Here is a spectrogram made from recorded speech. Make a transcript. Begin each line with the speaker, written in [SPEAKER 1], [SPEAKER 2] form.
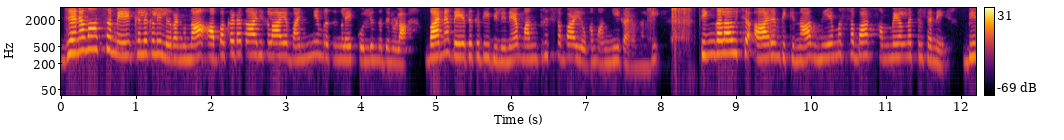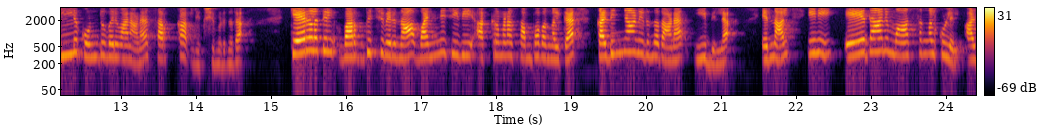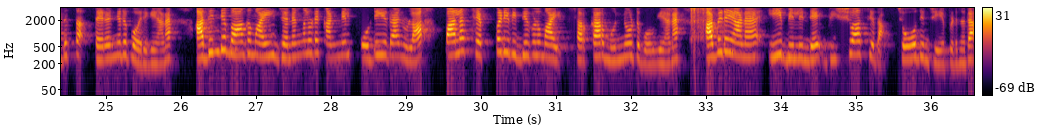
[SPEAKER 1] ജനവാസ മേഖലകളിൽ ഇറങ്ങുന്ന അപകടകാരികളായ വന്യമൃഗങ്ങളെ കൊല്ലുന്നതിനുള്ള വന ഭേദഗതി ബില്ലിന് മന്ത്രിസഭാ യോഗം അംഗീകാരം നൽകി. തിങ്കളാഴ്ച ആരംഭിക്കുന്ന നിയമസഭാ സമ്മേളനത്തിൽ തന്നെ ബില്ല് കൊണ്ടുവരുവാനാണ് സർക്കാർ ലക്ഷ്യമിടുന്നത്. കേരളത്തിൽ വർദ്ധിച്ചു വരുന്ന വന്യജീവി ആക്രമണ സംഭവങ്ങൾക്ക് കടിഞ്ഞാണിടുന്നതാണ് ഈ ബില്ല്. എന്നാൽ ഇനി ഏതാനും മാസങ്ങൾക്കുള്ളിൽ അടുത്ത തെരഞ്ഞെടുപ്പ് വരികയാണ്. അതിന്റെ ഭാഗമായി ജനങ്ങളുടെ കണ്ണിൽ പൊടിയിടാനുള്ള പല ചെപ്പടി വിദ്യകളുമായി സർക്കാർ മുന്നോട്ട് പോവുകയാണ്. അവിടെയാണ് ഈ ബില്ലിന്റെ വിശ്വാസ്യത ചോദ്യം ചെയ്യപ്പെടുന്നത്.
